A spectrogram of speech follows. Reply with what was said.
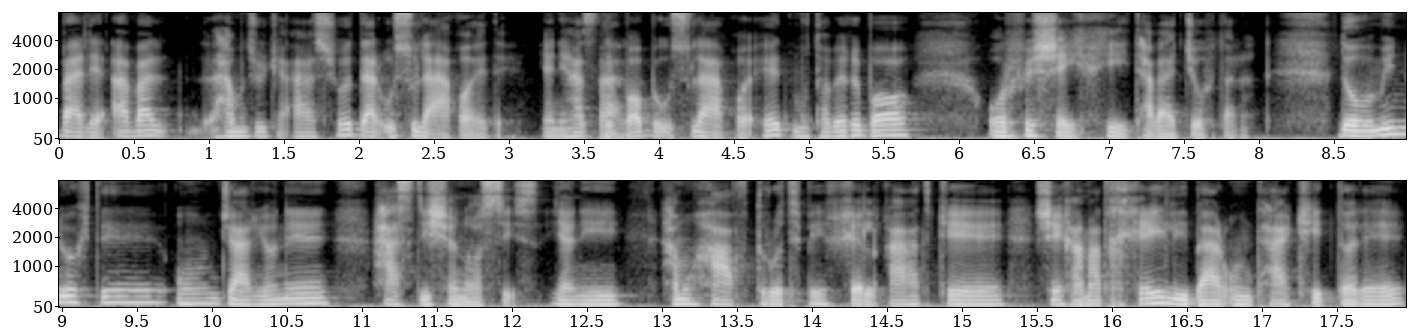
بله اول همونجور که عرض شد در اصول عقایده یعنی حضرت بله. باب به اصول عقاید مطابق با عرف شیخی توجه دارن. دومین نکته اون جریان هستی شناسی است یعنی همون هفت رتبه خلقت که شیخ احمد خیلی بر اون تاکید داره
